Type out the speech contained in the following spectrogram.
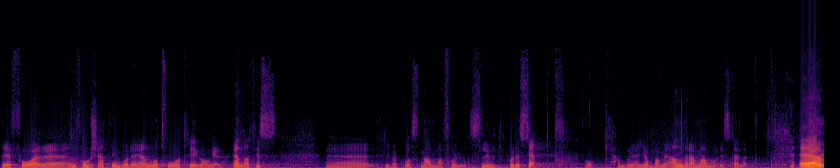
det får eh, en fortsättning både en och två och tre gånger ända tills eh, Ivar Ks mamma får slut på recept och han börjar jobba med andra mammor istället. Eh,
